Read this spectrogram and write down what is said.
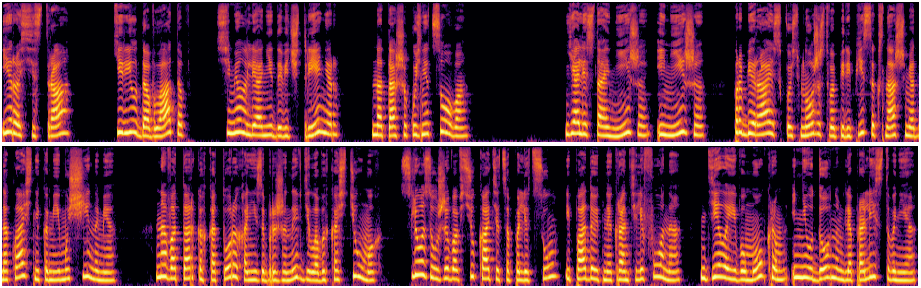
Ира сестра, Кирилл Довлатов, Семен Леонидович тренер, Наташа Кузнецова. Я листаю ниже и ниже, пробираясь сквозь множество переписок с нашими одноклассниками и мужчинами, на аватарках которых они изображены в деловых костюмах. Слезы уже вовсю катятся по лицу и падают на экран телефона, делая его мокрым и неудобным для пролистывания.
